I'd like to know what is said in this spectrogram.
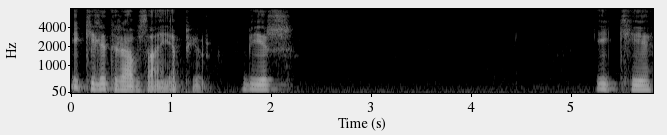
ikili trabzan yapıyorum. 1 2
